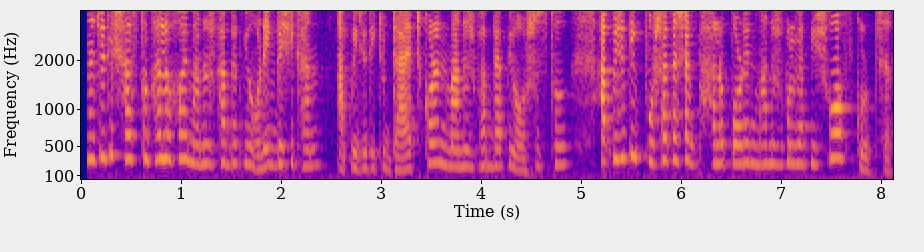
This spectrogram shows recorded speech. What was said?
আপনার যদি স্বাস্থ্য ভালো হয় মানুষ ভাববে আপনি অনেক বেশি খান। আপনি যদি একটু ডায়েট করেন মানুষ ভাববে আপনি অসুস্থ। আপনি যদি পোশাক আশাক ভালো পরেন মানুষ বলবে আপনি শো অফ করছেন।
